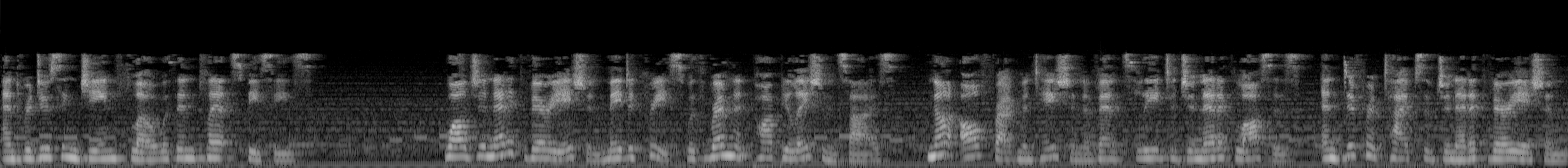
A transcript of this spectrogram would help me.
and reducing gene flow within plant species. While genetic variation may decrease with remnant population size, not all fragmentation events lead to genetic losses and different types of genetic variation.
